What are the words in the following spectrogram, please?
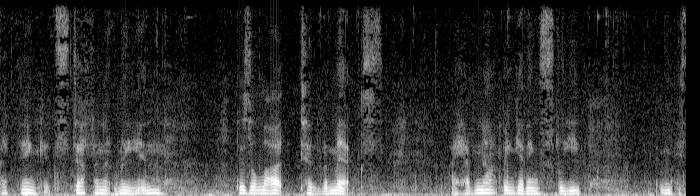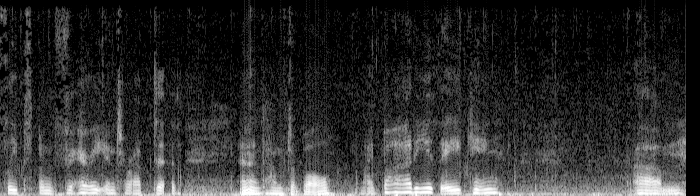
I think it's definitely in there's a lot to the mix. I have not been getting sleep. My sleep's been very interrupted and uncomfortable. My body is aching. Um,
